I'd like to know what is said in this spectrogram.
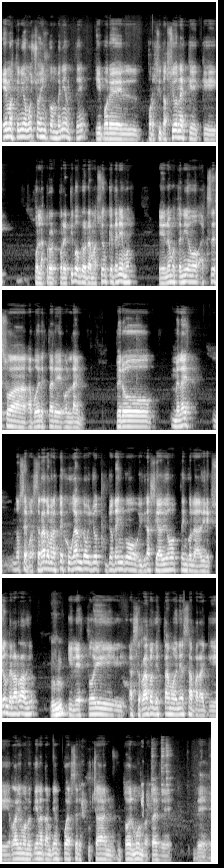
hemos tenido muchos inconvenientes y por, el, por situaciones que, que por, las, por el tipo de programación que tenemos, eh, no hemos tenido acceso a, a poder estar eh, online. Pero me la he, no sé, por hace rato me la estoy jugando. Yo, yo tengo, y gracias a Dios, tengo la dirección de la radio y le estoy, hace rato que estamos en esa para que Radio Monoquiana también pueda ser escuchada en, todo el mundo a través de,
